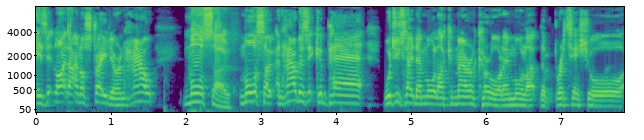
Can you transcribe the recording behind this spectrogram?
Is it like that in Australia? And how More so. more so? And how does it compare? Would you say they're more like America, or they're more like the British, or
